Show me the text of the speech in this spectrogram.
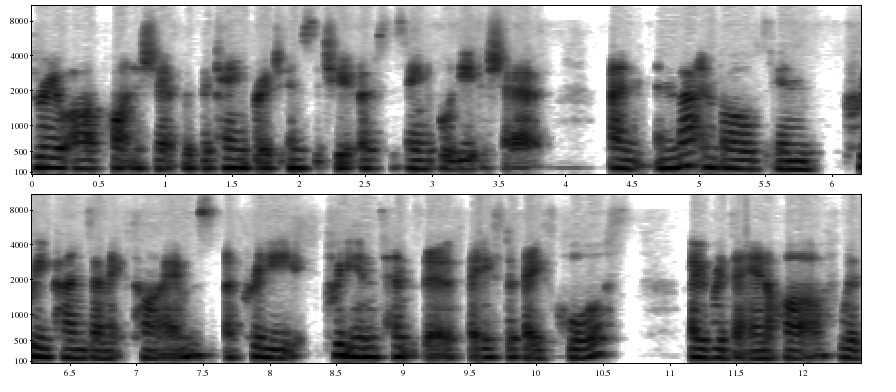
through our partnership with the Cambridge Institute of Sustainable Leadership. And, and that involved in pre-pandemic times a pretty pretty intensive face-to-face course over a day and a half with,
